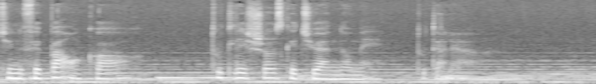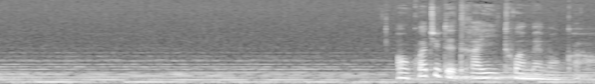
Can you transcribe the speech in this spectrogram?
tu ne fais pas encore toutes les choses que tu as nommées tout à l'heure? En quoi tu t'es trahi toi-même encore?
